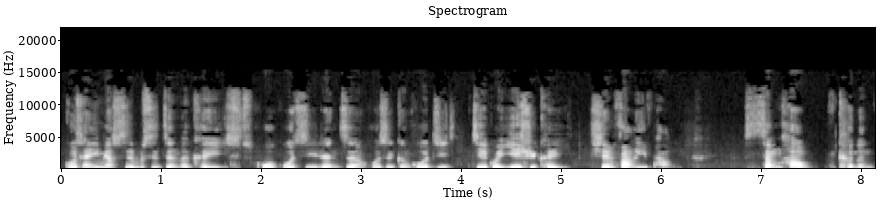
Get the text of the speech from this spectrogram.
国产疫苗是不是真的可以获国际认证，或是跟国际接轨，也许可以先放一旁，商号可能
